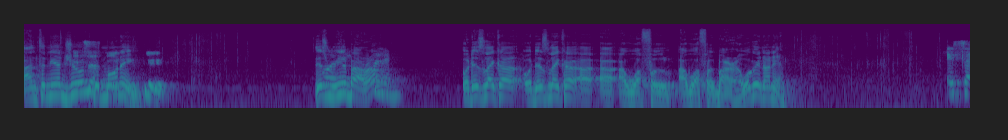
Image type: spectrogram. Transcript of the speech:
Anthony and June, good morning. This real Barra? Or there's like a, or there's like a, a, a waffle, a waffle Barra. What going on here? It's a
